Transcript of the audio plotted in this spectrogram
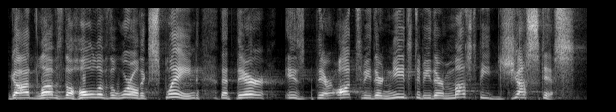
God loves the whole of the world, explained that there is, there ought to be, there needs to be, there must be justice.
